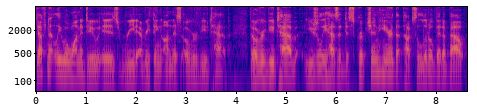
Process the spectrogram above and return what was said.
definitely will want to do is read everything on this overview tab. The overview tab usually has a description here that talks a little bit about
